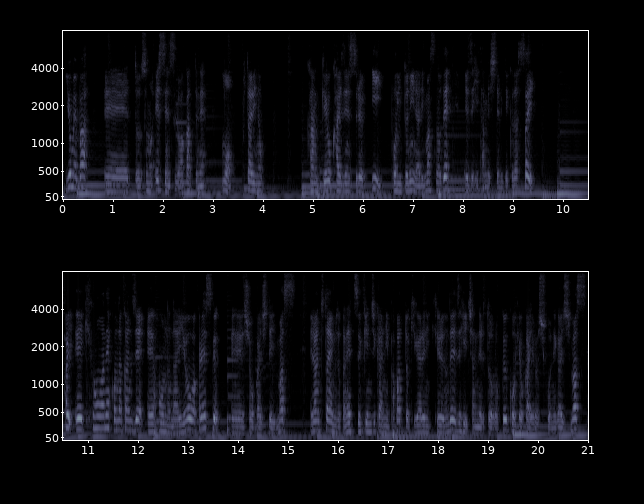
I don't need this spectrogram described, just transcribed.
読めば、えー、っとそのエッセンスが分かってねもう2人の関係を改善するいいポイントになりますので、えー、ぜひ試してみてください。はい、えー、基本はね、こんな感じで、えー、本の内容を分かりやすく、えー、紹介しています。ランチタイムとかね、通勤時間にパパッと気軽に聞けるので、ぜひチャンネル登録、高評価よろしくお願いします。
